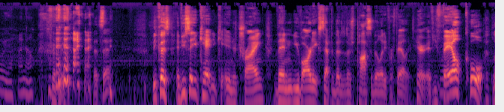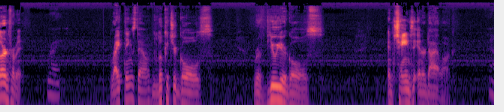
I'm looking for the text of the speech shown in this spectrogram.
Oh yeah, I know. that's it because if you say you can't, you can't and you're trying then you've already accepted that there's possibility for failure here if you Right. fail cool learn from it Right. write things down, look at your goals, review your goals, and change the inner dialogue. Yeah.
